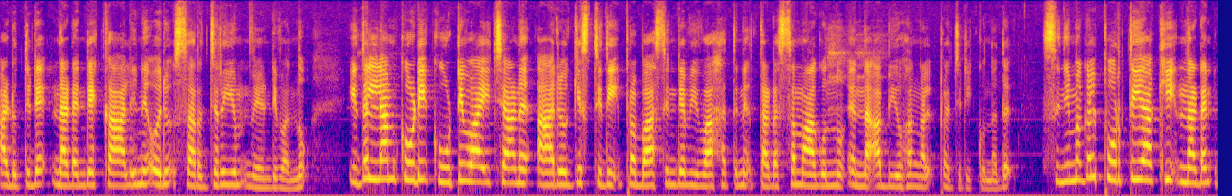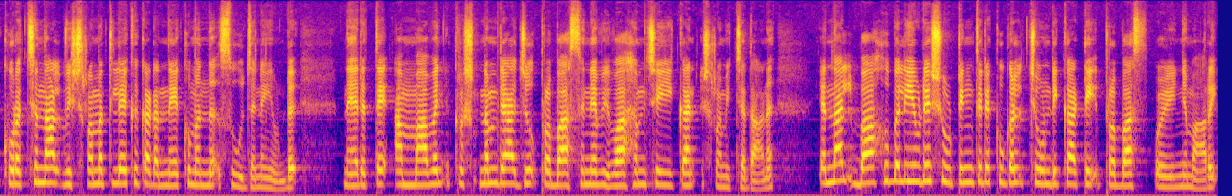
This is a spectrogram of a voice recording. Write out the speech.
അടുത്തിടെ നടന്റെ കാലിന് ഒരു സർജറിയും വേണ്ടി വന്നു. ഇതെല്ലാം കൂടി കൂട്ടി വായിച്ചാണ് ആരോഗ്യസ്ഥിതി പ്രഭാസിന്റെ വിവാഹത്തിന് തടസ്സമാകുന്നു എന്ന അഭ്യൂഹങ്ങൾ പ്രചരിക്കുന്നത്. സിനിമകൾ പൂർത്തിയാക്കി നടൻ കുറച്ചുനാൾ വിശ്രമത്തിലേക്ക് കടന്നേക്കുമെന്ന് സൂചനയുണ്ട്. നേരത്തെ അമ്മാവൻ കൃഷ്ണം രാജു പ്രഭാസിനെ വിവാഹം ചെയ്യിക്കാൻ ശ്രമിച്ചതാണ്. എന്നാൽ ബാഹുബലിയുടെ ഷൂട്ടിംഗ് തിരക്കുകൾ ചൂണ്ടിക്കാട്ടി പ്രഭാസ് ഒഴിഞ്ഞു മാറി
